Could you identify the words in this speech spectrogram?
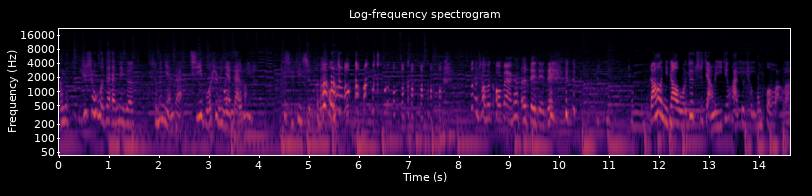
哎呦，你是生活在那个什么年代？奇异博士的年代吗？大学历史特别厚重。这么长的 callback。呃，对对对。然后你知道，我就只讲了一句话，就成功破防了。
